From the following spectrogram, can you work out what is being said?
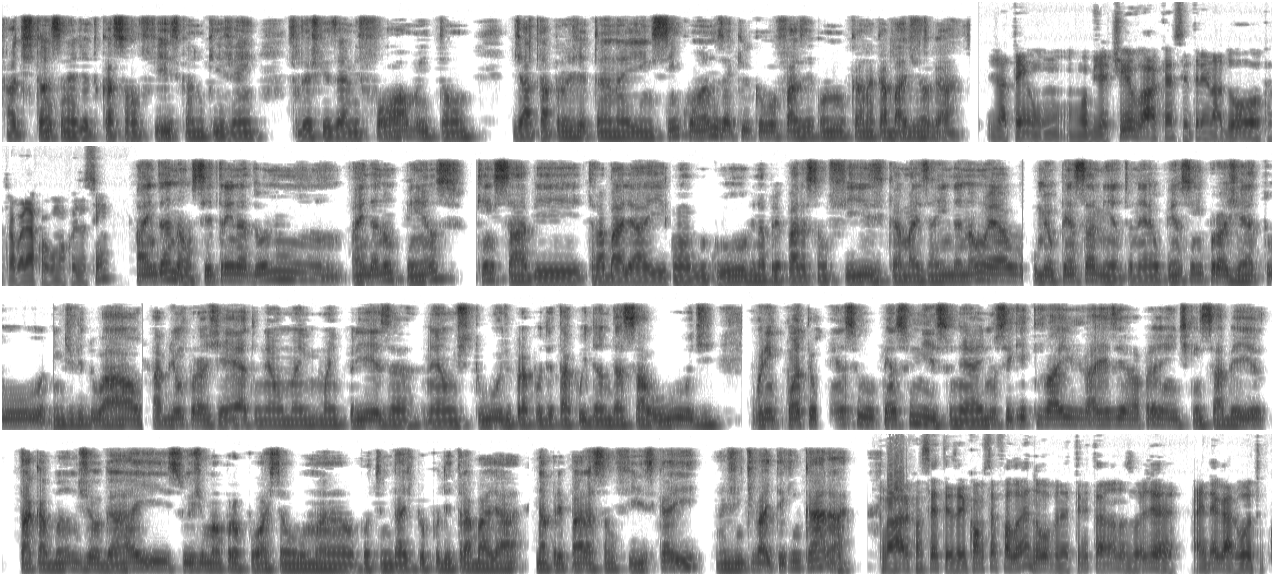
à distância, né, de educação física. Ano que vem, se Deus quiser, me formo. Então já tá projetando aí em cinco anos aquilo que eu vou fazer quando o cano acabar de jogar. Já tem um, um objetivo? Ah, quer ser treinador? Quer trabalhar com alguma coisa assim? Ainda não. Ser treinador não, ainda não penso. Quem sabe trabalhar aí com algum clube na preparação física, mas ainda não é o, o meu pensamento, né? Eu penso em projeto individual, abrir um projeto, né? Uma, uma empresa, né? Um estúdio para poder estar tá cuidando da saúde. Por enquanto eu penso, penso nisso, né? Aí não sei o que, que vai, vai reservar pra gente. Quem sabe aí eu tá acabando de jogar e surge uma proposta, uma oportunidade para eu poder trabalhar na preparação física e a gente vai ter que encarar. Claro, com certeza. E como você falou, é novo, né? 30 anos hoje é, ainda é garoto.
